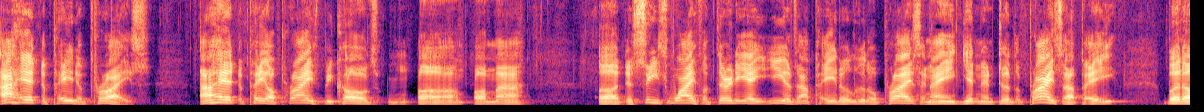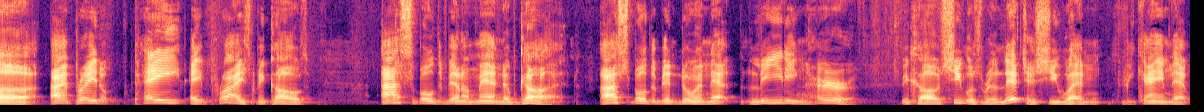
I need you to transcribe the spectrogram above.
I had to pay the price. I had to pay a price because uh, of my uh, deceased wife of 38 years, I paid a little price, and I ain't getting into the price I paid, but uh, I paid a, paid a price because I supposed to be a man of God. I supposed to have been doing that, leading her, because she was religious. She wasn't became that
